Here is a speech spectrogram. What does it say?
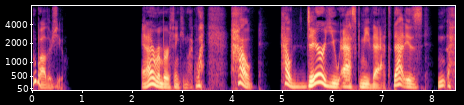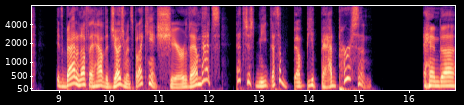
Who bothers you? And I remember thinking, like, what? How, how dare you ask me that? That is, it's bad enough to have the judgments, but I can't share them. That's, that's just me. That's a, be a bad person. And uh,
